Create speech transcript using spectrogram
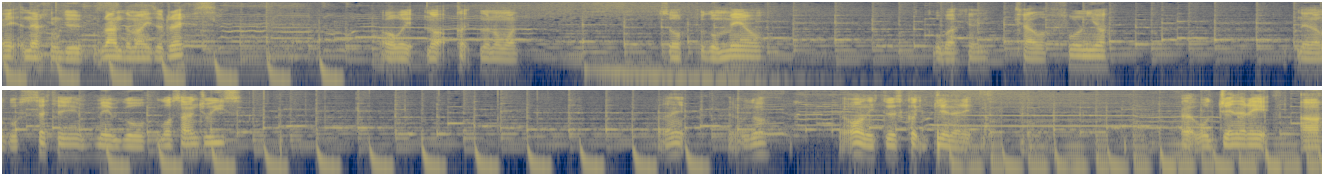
Right, and then I can do randomize address. Oh wait, no, I clicked the wrong one. So if I go male, go back in California, and then I'll go city, maybe go Los Angeles. Right, there we go. All I need to do is click generate it will generate a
